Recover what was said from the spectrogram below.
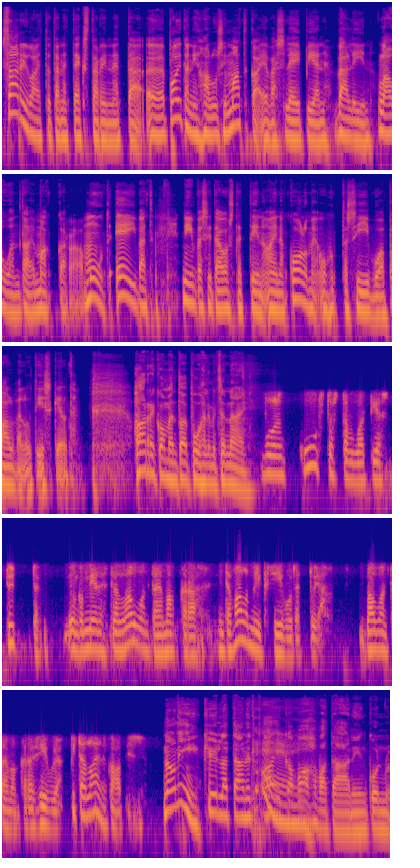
Saari laittoi tänne tekstarin, että ö, poikani halusi matkaeväsleipien väliin lauantai-makkaraa. Muut eivät, niinpä sitä ostettiin aina kolme ohutta siivua palvelutiskiltä. Harri kommentoi puhelimitse näin. Mulla on 16-vuotias tyttö, jonka mielestä lauantai-makkara, niitä valmiiksi siivutettuja lauantai-makkara-siivuja, pitää olla aina kaapissa. No niin, kyllä tämä nyt Okei. aika vahva tämä niin kuin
